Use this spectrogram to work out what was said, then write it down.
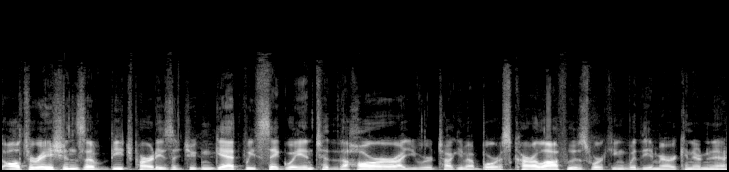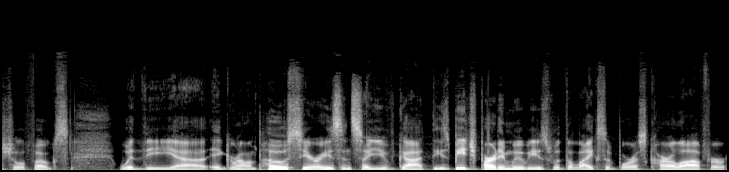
alterations of beach parties that you can get. We segue into the horror. Uh, You were talking about Boris Karloff, who is working with the American International folks with the uh, Edgar Allan Poe series. And so you've got these beach party movies with the likes of Boris Karloff or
